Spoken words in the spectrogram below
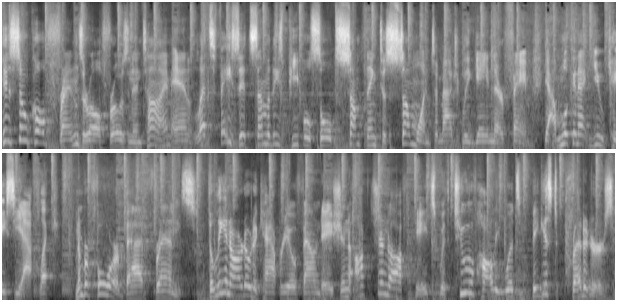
His so-called friends are all frozen in time, and let's face it, some of these people sold something to someone to magically gain their fame. Yeah, I'm looking at you, Casey Affleck. Number 4. Bad Friends The Leonardo DiCaprio Foundation auctioned off dates with two of Hollywood's biggest predators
